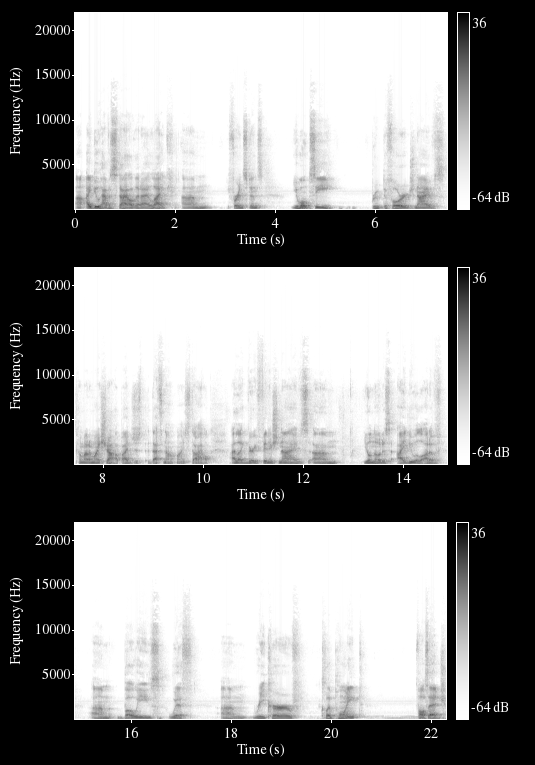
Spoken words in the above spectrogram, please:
Uh, I do have a style that I like. Um, for instance, you won't see brute de forge knives come out of my shop. I just, that's not my style. I like very finished knives. Um, you'll notice I do a lot of um, Bowies with um, recurve, clip point, false edge.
